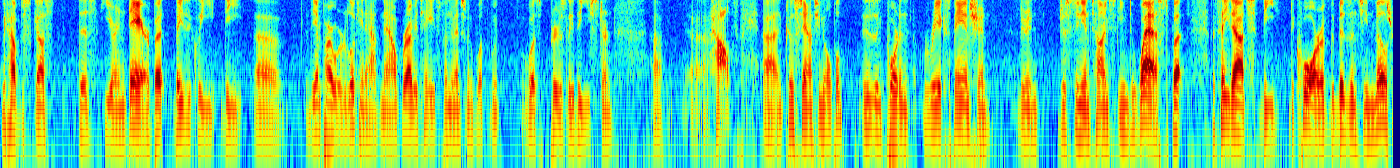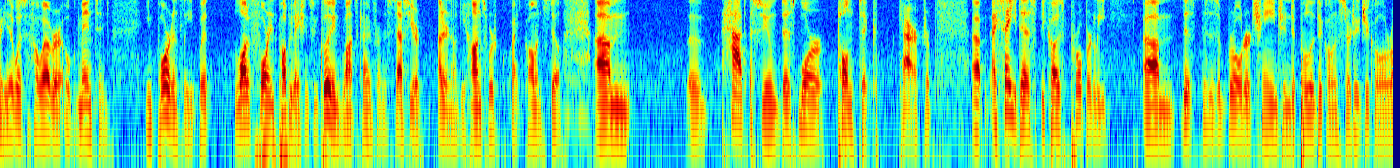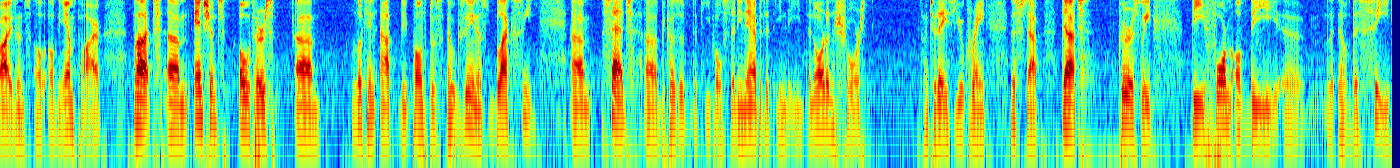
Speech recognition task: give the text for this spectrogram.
We have discussed this here and there, but basically the uh, the empire we're looking at now gravitates fundamentally what would, was previously the eastern uh, uh, half, uh, and Constantinople. This is important re-expansion during Justinian times in the west, but let's say that the, the core of the Byzantine military was, however, augmented importantly with a lot of foreign populations, including ones coming from the steppes here. I don't know, the Huns were quite common still. Um, uh, had assumed this more Pontic character. Uh, I say this because properly um, this this is a broader change in the political and strategical horizons of, of the empire, but um, ancient authors um, looking at the Pontus Euxinus, Black Sea, um, said uh, because of the peoples that inhabited in the, in the northern shores in today's Ukraine, the steppe that curiously the form of the uh, of the sea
